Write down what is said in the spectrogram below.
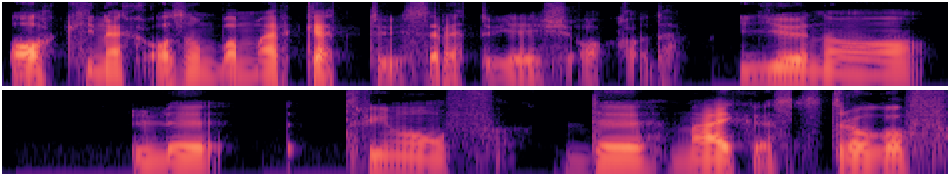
akinek azonban már kettő szeretője is akad. Jön a Le Triomphe de Michael Strogoff,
